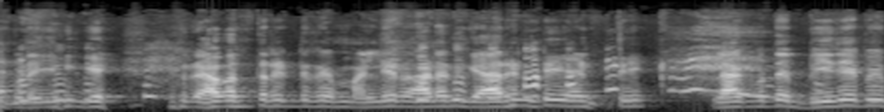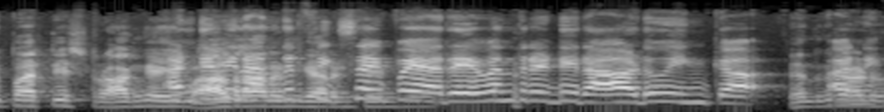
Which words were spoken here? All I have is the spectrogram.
ఇప్పుడు ఇంకే రేవంత్ రెడ్డి రేపు మళ్ళీ రావడానికి గ్యారంటీ ఏంటి? లేకపోతే బీజేపీ పార్టీ స్ట్రాంగ్ అయ్యి వాళ్ళు రావడానికి గ్యారంటీ రేవంత్ రెడ్డి రాడు ఇంకా ఎందుకు రాడు?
